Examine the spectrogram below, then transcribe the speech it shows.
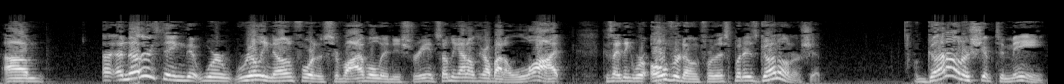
Um, another thing that we're really known for in the survival industry, and something I don't talk about a lot because I think we're over for this, but is gun ownership. Gun ownership to me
